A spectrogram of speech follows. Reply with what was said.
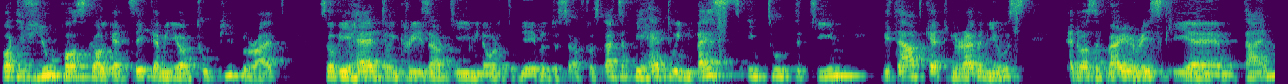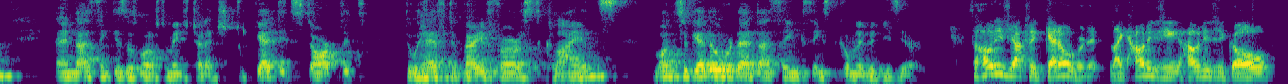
What if you, Pascal, get sick? I mean, you are two people, right?" So we had to increase our team in order to be able to serve those clients, and we had to invest into the team without getting revenues. That was a very risky um, time, and I think this was one of the major challenges to get it started, to have the very first clients. Once you get over that, I think things become a little bit easier. So how did you actually get over it? Like how did you how did you go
